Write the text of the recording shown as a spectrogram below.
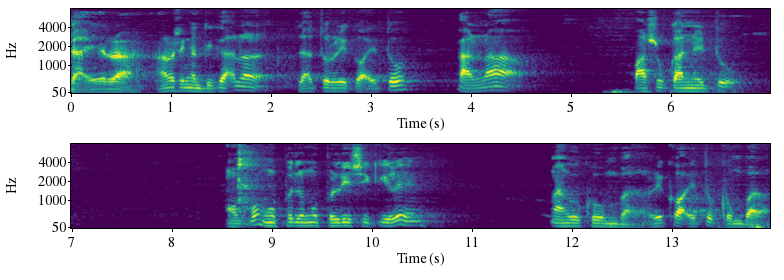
daerah. Ana sing ngendikane Zatul Rika itu karena pasukan itu apa ngubel-ngubeli sikile nganggo gombal. Rika itu gombal.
